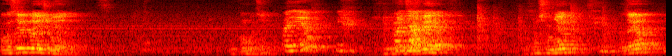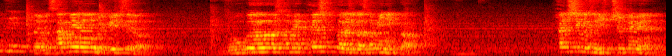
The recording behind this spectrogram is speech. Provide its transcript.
거기서 1 더해주면 6한 거지? 아니에요? 맞지 않아요? 36 맞아요? 네. 그 다음에 3에는 몇개 있어요? 로그 3의 80까지가 3이니까 80에서 27 빼면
